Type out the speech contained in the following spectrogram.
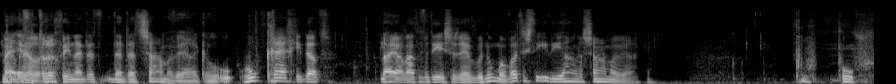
Maar even terug weer naar dat, naar dat samenwerken. Hoe, hoe krijg je dat... Nou ja, laten we het eerst eens even benoemen. Wat is de ideale samenwerking? Poef, poef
